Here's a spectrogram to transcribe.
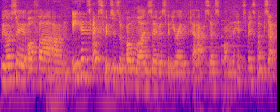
We also offer um, eHeadspace, which is an online service that you're able to access on the Headspace website.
